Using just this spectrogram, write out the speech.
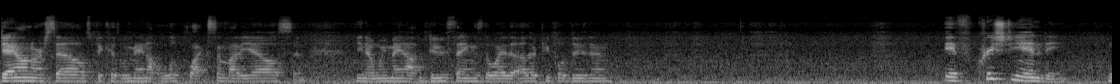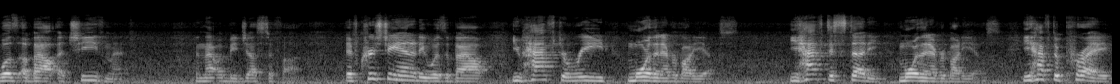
down ourselves because we may not look like somebody else, and you know, we may not do things the way that other people do them. If Christianity was about achievement, then that would be justified. If Christianity was about you have to read more than everybody else, you have to study more than everybody else, you have to pray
